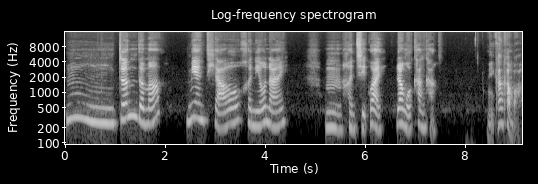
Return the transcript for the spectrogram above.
嗯，真的吗？面条和牛奶？嗯，很奇怪，让我看看。你看看吧。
